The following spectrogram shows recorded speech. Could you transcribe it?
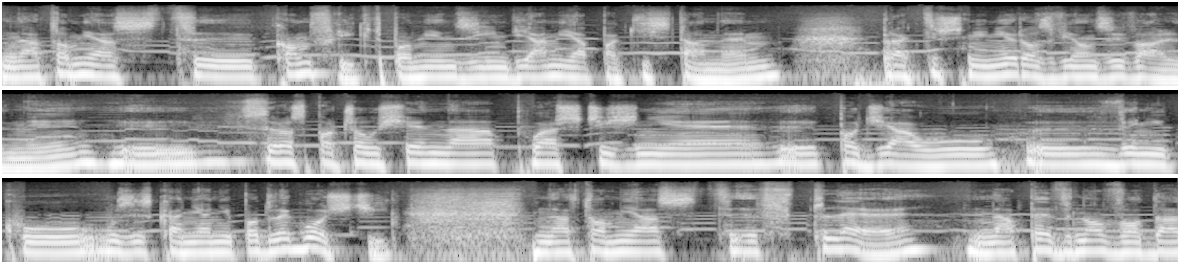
Natomiast y, konflikt pomiędzy Indiami a Pakistanem, praktycznie nierozwiązywalny, y, rozpoczął się na płaszczyźnie y, podziału w wyniku uzyskania niepodległości. Natomiast w tle na pewno woda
